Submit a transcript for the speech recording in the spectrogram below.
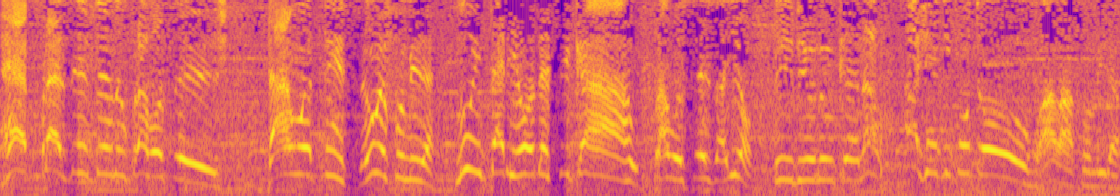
Representando para vocês. Dá uma atenção, minha família, no interior desse carro. Pra vocês aí, ó, pediu no canal, a gente encontrou. Olha lá, família.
